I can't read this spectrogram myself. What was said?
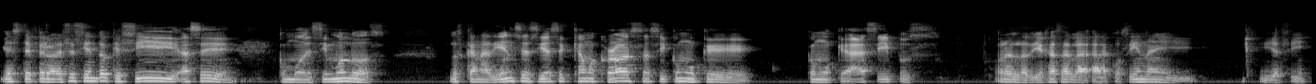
Este, pero a veces siento que sí hace, como decimos los, los canadienses, sí hace come across así como que, como que, ah, sí, pues, ahora las viejas a la, a la cocina y, y así.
